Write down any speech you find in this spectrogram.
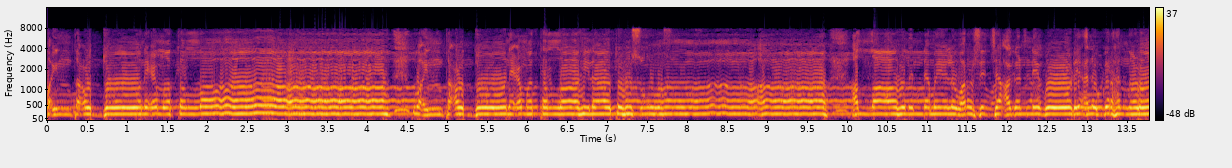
വൈൻ തഅദ്ദൂ നിഅമത്തല്ലാഹ്. വൈൻ തഅദ്ദൂ നിഅമത്തല്ലാഹി ലാ തുഹ്സുഹാ. അള്ളാഹു നിന്റെ മേൽ വർഷിച്ച അഗണ്യകോടി അനുഗ്രഹങ്ങളോ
